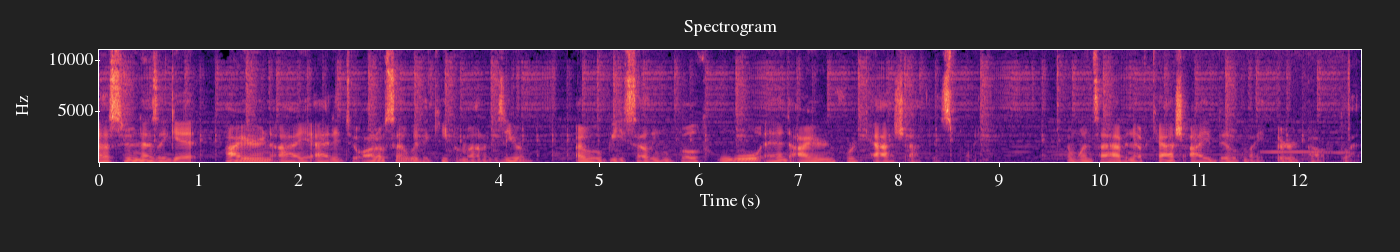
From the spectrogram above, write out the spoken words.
As soon as I get iron, I add it to auto sell with a keep amount of 0. I will be selling both wool and iron for cash at this point. And once I have enough cash, I build my third power plant.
